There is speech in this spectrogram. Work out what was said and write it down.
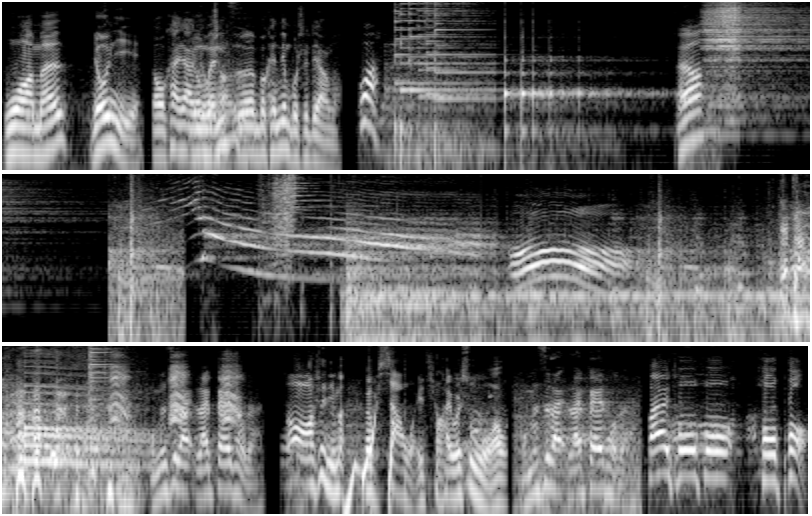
我们有你，那我看一下，有门字呃，不，肯定不是这样的。哇，哎呀，哦，我们是来来 battle 的，哦，是你们，吓我一跳，还以为是我。我们是来来 battle 的。Battle for Hot Pot，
